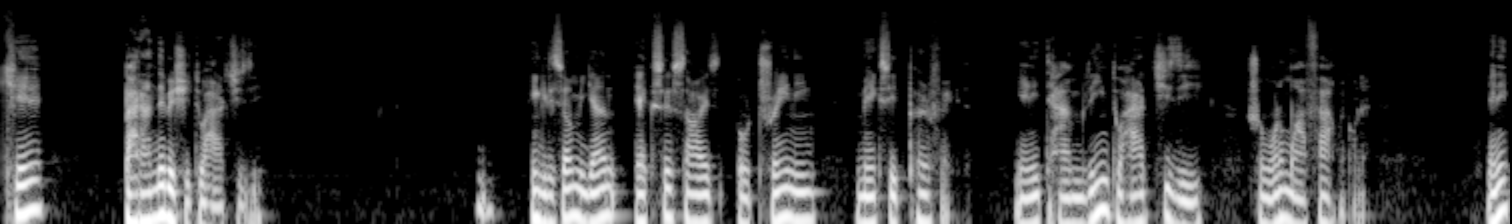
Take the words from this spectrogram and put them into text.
که برنده بشید تو هر چیزی. انگلیسی ها میگن exercise or training makes it perfect. یعنی تمرین تو هر چیزی شما رو موفق می‌کنه. یعنی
